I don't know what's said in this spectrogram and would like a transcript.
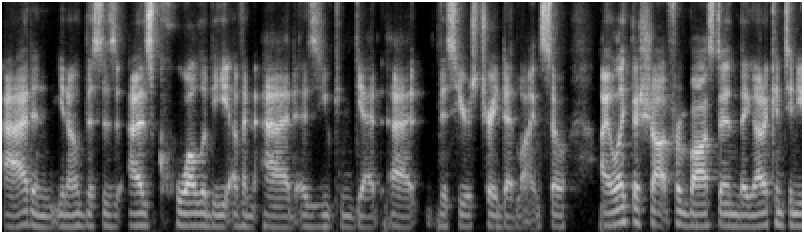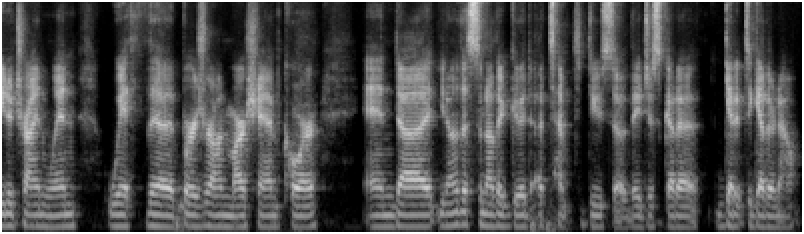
add. And, you know, this is as quality of an ad as you can get at this year's trade deadline. So I like the shot from Boston. They got to continue to try and win with the Bergeron Marchand core. And, uh, you know, that's another good attempt to do so. They just got to get it together now.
